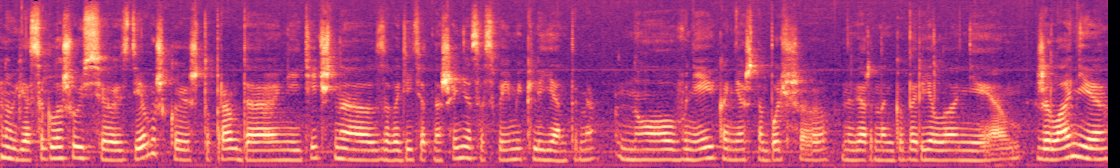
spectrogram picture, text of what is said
Ну, я соглашусь э, с девушкой, что, правда, неэтично заводить отношения со своими клиентами. Но в ней, конечно, больше, наверное, говорило не желание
